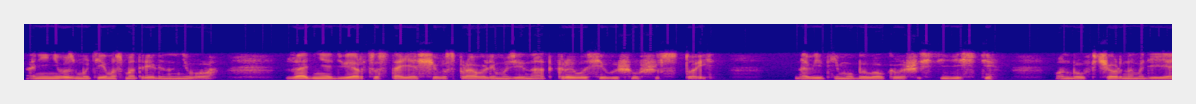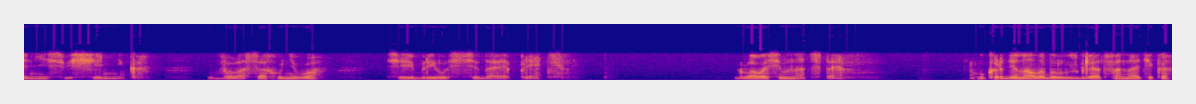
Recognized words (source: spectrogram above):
Они невозмутимо смотрели на него. Задняя дверца стоящего справа лимузина открылась, и вышел шестой. На вид ему было около шестидесяти. Он был в черном одеянии священника. В волосах у него серебрилась седая прядь. Глава 17. У кардинала был взгляд фанатика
